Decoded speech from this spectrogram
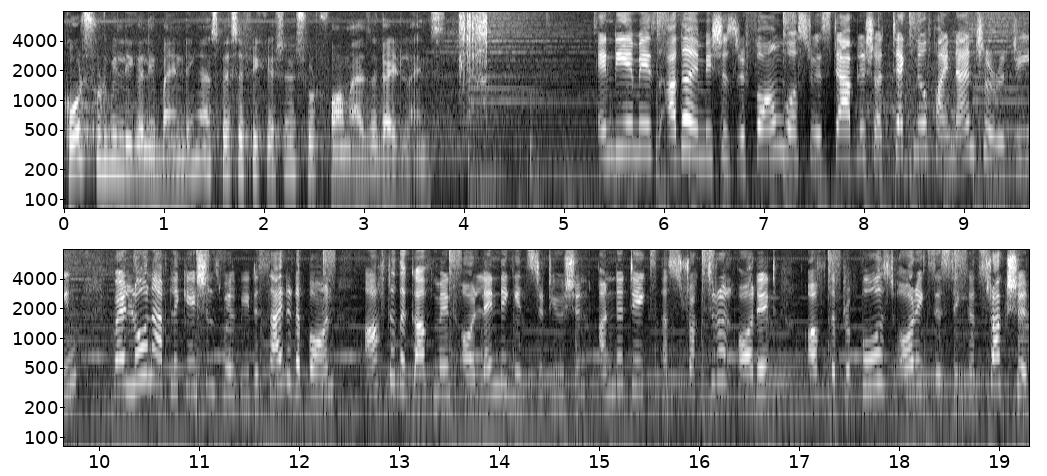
Codes should be legally binding and specifications should form as a guidelines. NDMA's other ambitious reform was to establish a techno-financial regime where loan applications will be decided upon after the government or lending institution undertakes a structural audit of the proposed or existing construction.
